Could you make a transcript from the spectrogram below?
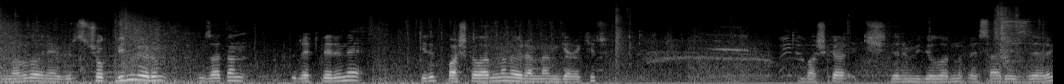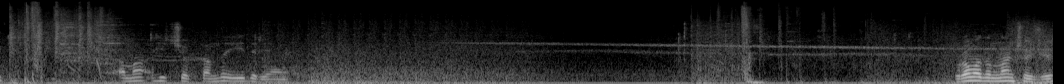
Onları da oynayabiliriz. Çok bilmiyorum. Zaten rehberini gidip başkalarından öğrenmem gerekir. Başka kişilerin videolarını vesaire izleyerek. Ama hiç yoktan da iyidir yani. Vuramadım lan çocuğu.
